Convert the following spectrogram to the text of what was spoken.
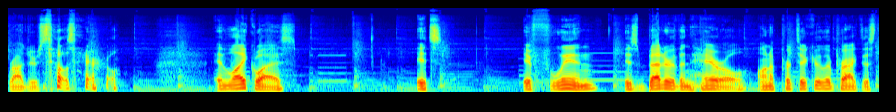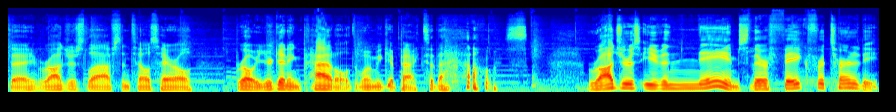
Rodgers tells Harrell. And likewise, it's if Flynn is better than Harrell on a particular practice day, Rodgers laughs and tells Harrell, Bro, you're getting paddled when we get back to the house. Rodgers even names their fake fraternity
